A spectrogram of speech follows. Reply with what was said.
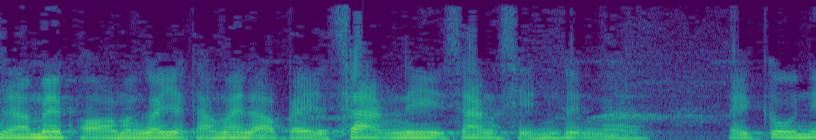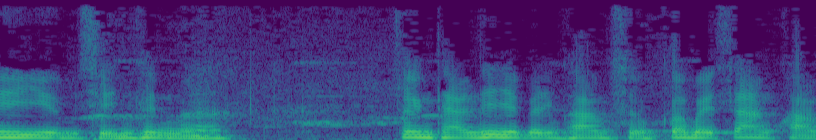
แล้วไม่พอมันก็จะทำให้เราไปสร้างหนี้สร้างสินขึ้นมา ไปกู้หนี้ยืมสินขึ้นมา ซึ่งแทนที่จะเป็นความสุขก็ไปสร้างความ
